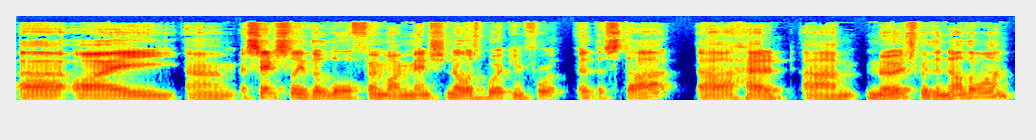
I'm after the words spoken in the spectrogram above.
uh, i um, essentially the law firm i mentioned i was working for at the start uh, had um, merged with another one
